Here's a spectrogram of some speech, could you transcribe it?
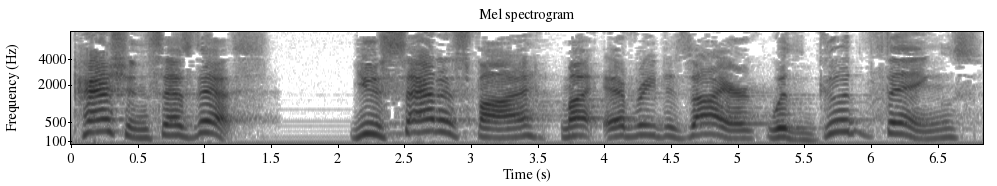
Passion says this You satisfy my every desire with good things.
